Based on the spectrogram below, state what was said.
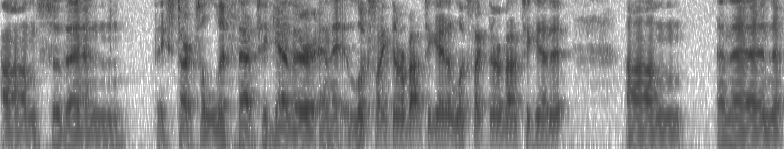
Um, so then they start to lift that together, and it looks like they're about to get it. Looks like they're about to get it. Um, and then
